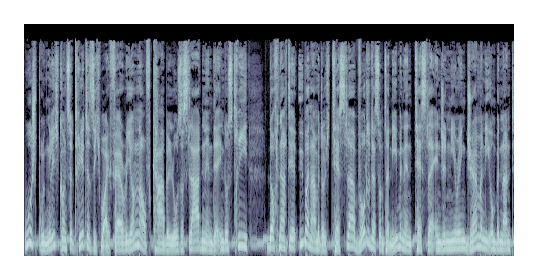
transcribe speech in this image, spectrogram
Ursprünglich konzentrierte sich Wifarion auf kabelloses Laden in der Industrie, doch nach der Übernahme durch Tesla wurde das Unternehmen in Tesla Engineering Germany umbenannt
